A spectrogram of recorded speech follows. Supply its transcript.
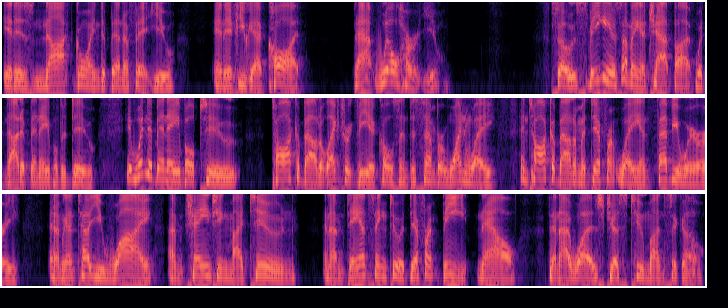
it is not going to benefit you. And if you get caught, that will hurt you. So, speaking of something a chatbot would not have been able to do, it wouldn't have been able to talk about electric vehicles in December one way and talk about them a different way in February. And I'm going to tell you why I'm changing my tune and I'm dancing to a different beat now than I was just two months ago.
